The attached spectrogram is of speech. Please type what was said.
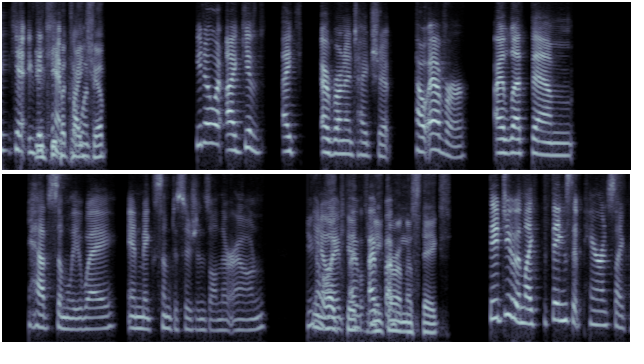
they can't. They you keep can't a tight ship. you know what i give i i run a tight ship however i let them have some leeway and make some decisions on their own You, you know, let I- kids I- make their own mistakes. they do and like the things that parents like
